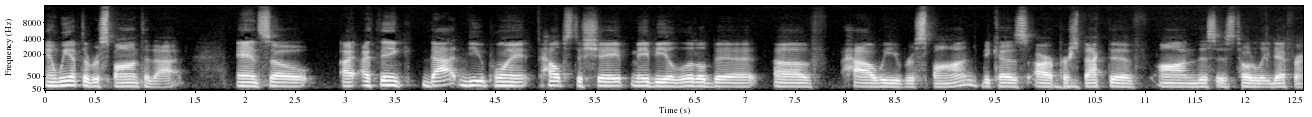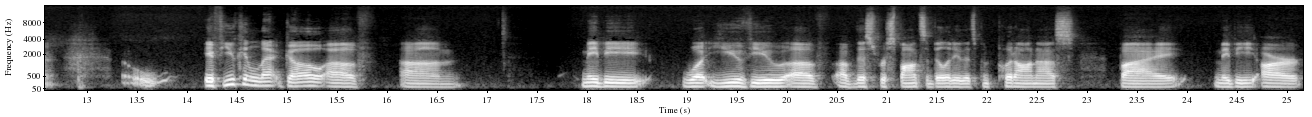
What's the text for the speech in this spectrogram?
and we have to respond to that. And so I, I think that viewpoint helps to shape maybe a little bit of how we respond because our mm-hmm. perspective on this is totally different. If you can let go of um, maybe what you view of of this responsibility that's been put on us by maybe our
